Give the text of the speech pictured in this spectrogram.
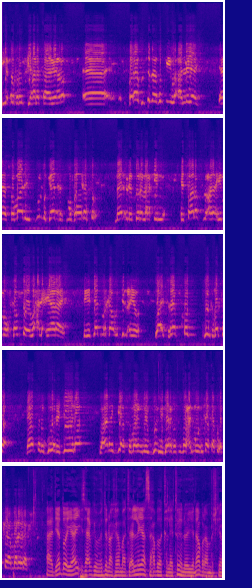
iyo xulka runtii hala taageero. Baraha bulshada runtii waxaan leeyahay soomaaliya guul ma gaari karto ma baahan karto meel xule kora laakiin xisaalo fiican iyo muuqsabto waxa la ciyaarayo dhegeystayaasha markaa u jilciyo waa isreeb kood marka gaabtana guul rajeynaa aad iyo aad waa yahay saaxiibkii muxudiin waa kaga mahad celinaya saaxibada kaleeto aynu eegnaa barnaamijka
